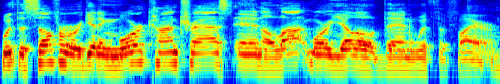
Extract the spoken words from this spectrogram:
with the sulfur, we're getting more contrast and a lot more yellow than with the fire.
